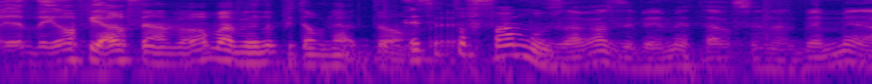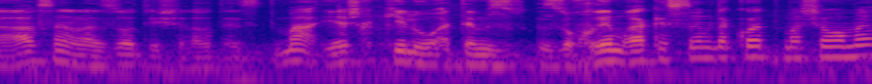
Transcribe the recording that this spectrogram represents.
איזה יופי ארסנל ואורבה, וזה פתאום לאדום. איזה זה- תופעה מוזרה זה באמת ארסנל, באמת, הארסנל הזאת של ארטטה, מה, יש כאילו, אתם זוכרים רק 20 דקות מה שהוא אומר?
